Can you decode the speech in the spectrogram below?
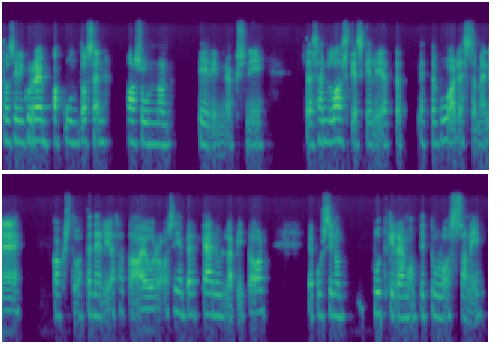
tosi niin kuin remppakuntoisen asunnon perinnöksi, niin tässä hän laskeskeli, että, että vuodessa menee 2400 euroa siihen pelkkään ylläpitoon. Ja kun siinä on putkiremontti tulossa, niin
